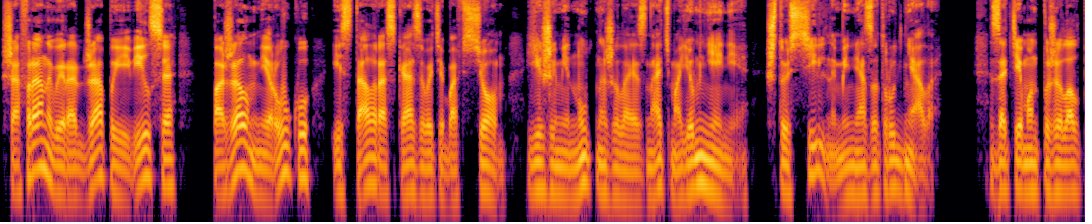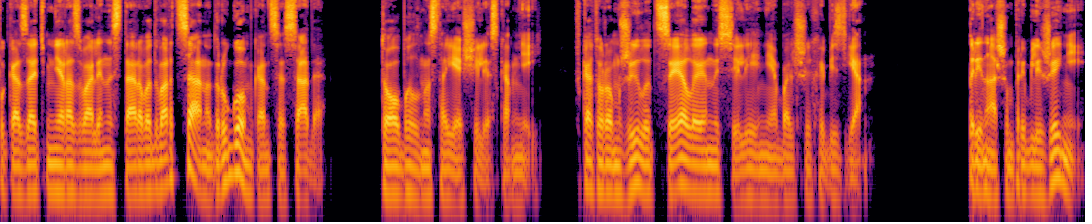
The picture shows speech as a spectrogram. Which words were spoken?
Шафрановый Раджа появился, пожал мне руку и стал рассказывать обо всем, ежеминутно желая знать мое мнение, что сильно меня затрудняло. Затем он пожелал показать мне развалины старого дворца на другом конце сада. То был настоящий лес камней, в котором жило целое население больших обезьян. При нашем приближении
